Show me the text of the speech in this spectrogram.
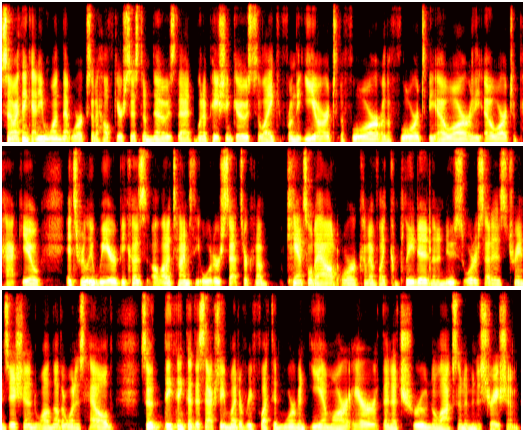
So I think anyone that works at a healthcare system knows that when a patient goes to like from the ER to the floor or the floor to the OR or the OR to PACU, it's really weird because a lot of times the order sets are kind of canceled out or kind of like completed and a new order set is transitioned while another one is held. So they think that this actually might have reflected more of an EMR error than a true naloxone administration.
